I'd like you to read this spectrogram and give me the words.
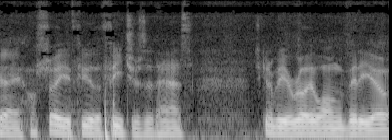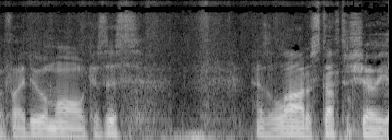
Okay, I'll show you a few of the features it has. It's gonna be a really long video if I do them all because this has a lot of stuff to show you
